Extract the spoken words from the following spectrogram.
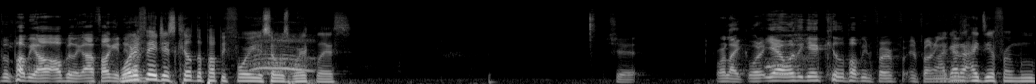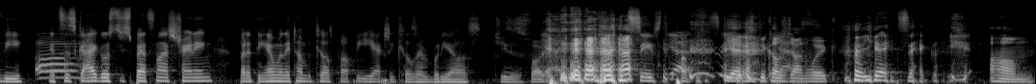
the puppy, I'll, I'll be like, ah, fuck it. What dude, if they just killed the puppy for you, so it was worthless? shit? Or like, what? Yeah, what if they get kill the puppy in front in front of you? I got an Just- idea for a movie. It's this Oh. guy goes through Spetsnaz training, but at the end when they tell him to kill his puppy, he actually kills everybody else Jesus fuck. and saves the Yes. puppies. yeah, it just becomes Yes. John Wick. yeah, exactly. Um,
